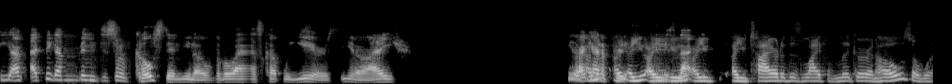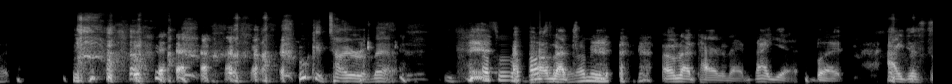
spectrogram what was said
yeah, I think I've been just sort of coasting, you know, for the last couple years. You know, I you know, I got a pretty, are you are you not, are you are you tired of this life of liquor and hoes or what? Who get tired of that? That's what I'm, I'm not. I mean, I'm not tired of that, not yet. But I just,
